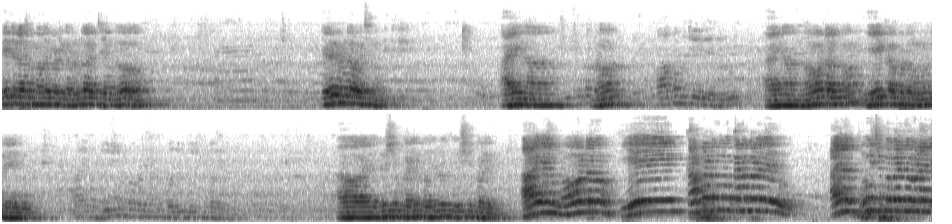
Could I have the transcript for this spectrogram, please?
వేదరాజు మొదలుపెట్టిన రెండో అధ్యాయంలో ఇరవై రెండో వచ్చినాం ఆయన పాపము చేయలేదు. ఆయన నోటను ఏ కపటము లేదు. ఆయన దూషింపబడిన దూషింపడి బదులు దూషింపలేదు. ఆయన నోటను ఏ కపటము కనబడలేదు. ఆయన దూషింపబడినవాడు ఆయన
